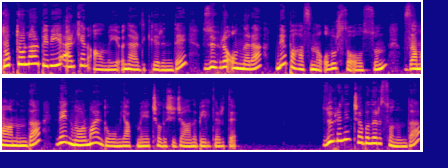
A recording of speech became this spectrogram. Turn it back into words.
Doktorlar bebeği erken almayı önerdiklerinde Zühre onlara ne pahasına olursa olsun zamanında ve normal doğum yapmaya çalışacağını bildirdi. Zühre'nin çabaları sonunda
